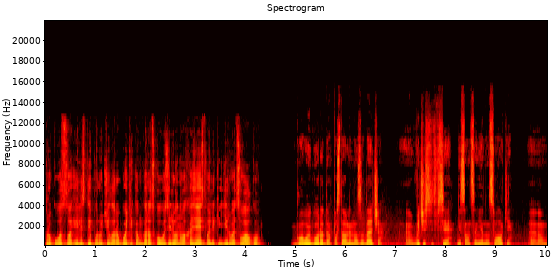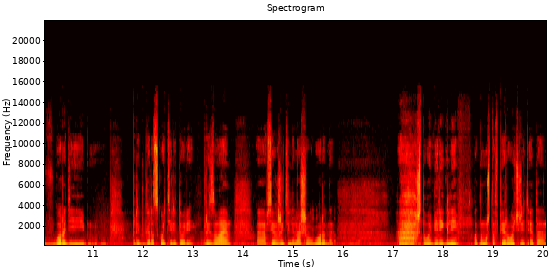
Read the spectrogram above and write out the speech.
Руководство Элисты поручило работникам городского зеленого хозяйства ликвидировать свалку. Главой города поставлена задача э, вычистить все несанкционированные свалки э, в городе и предгородской территории. Призываем э, всех жителей нашего города, э, чтобы берегли, потому что в первую очередь это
